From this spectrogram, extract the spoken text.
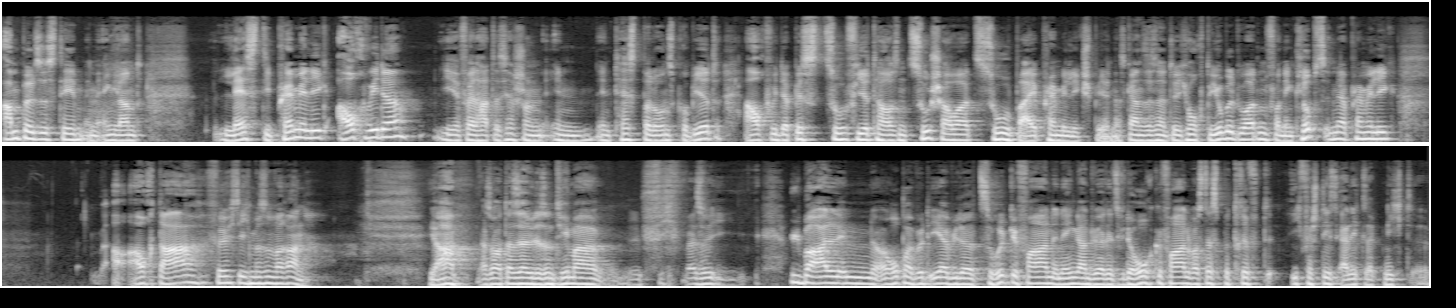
Ampelsystem in England, lässt die Premier League auch wieder, die EFL hat es ja schon in, in Testballons probiert, auch wieder bis zu 4000 Zuschauer zu bei Premier League Spielen. Das Ganze ist natürlich hoch bejubelt worden von den Clubs in der Premier League. Auch da fürchte ich, müssen wir ran. Ja, also auch das ist ja wieder so ein Thema. Ich, also Überall in Europa wird eher wieder zurückgefahren, in England wird jetzt wieder hochgefahren, was das betrifft. Ich verstehe es ehrlich gesagt nicht. Äh,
